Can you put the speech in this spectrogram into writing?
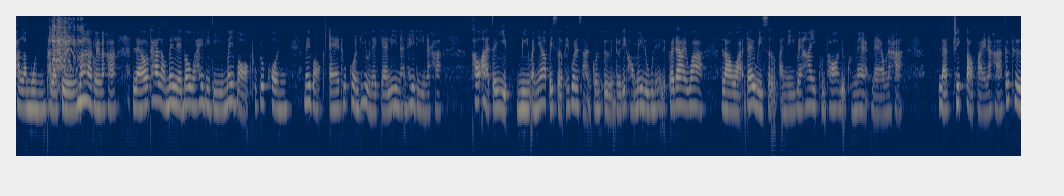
พลมุนพลเกมากเลยนะคะ แล้วถ้าเราไม่เลเบลไว้ให้ดีๆ ไม่บอกทุกๆคน ไม่บอกแอร์ทุกคนที่อยู่ในแกลลี่นั้นให้ดีนะคะ เขาอาจจะหยิบมีอันเนี้ยไปเสิร์ฟให้ผู้โดยสารคนอื่น โดยที่เขาไม่รู้เลยก็ได้ว่าเราอะได้รีเซิร์ฟอันนี้ไว้ให้คุณพ่อหรือคุณแม่แล้วนะคะและทริคต่อไปนะคะก็คือ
